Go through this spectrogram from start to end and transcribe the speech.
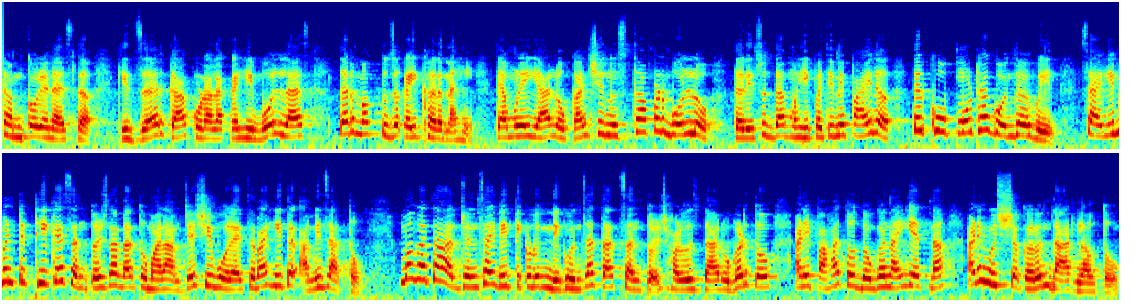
धमकवलेलं असतं की जर का कोणाला काही बोललास तर मग तुझं काही खरं नाही. त्यामुळे या लोकांशी नुसतं आपण बोललो तरीसुद्धा महिपतीने पाहिलं तर खूप मोठा गोंधळ होईल. सायली म्हणते ठीक आहे संतोष दादा तुम्हाला आमच्याशी बोलायचं नाही तर आम्ही जातो. मग आता अर्जुन सायली तिकडून निघून जातात. संतोष हळूच दार उघडतो आणि पाहतो दोघं नाही येत ना आणि हुश्य करून दार लावतो.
